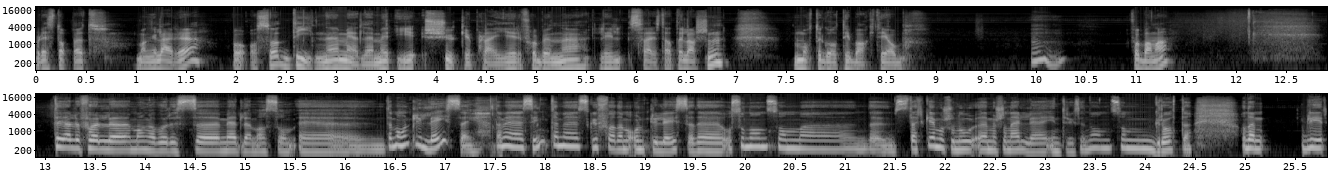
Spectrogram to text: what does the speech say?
ble stoppet. Mange lærere, og også dine medlemmer i Sykepleierforbundet, Lill Sverresdatter Larsen, måtte gå tilbake til jobb. Mm. Forbanna? Det er i alle fall mange av våre eh, medlemmer som er, de er ordentlig lei seg. De er sinte, de er skuffa, de er ordentlig lei seg. Det er også noen som eh, det er sterke emosjonelle inntrykk. Det er noen som gråter. Og de blir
